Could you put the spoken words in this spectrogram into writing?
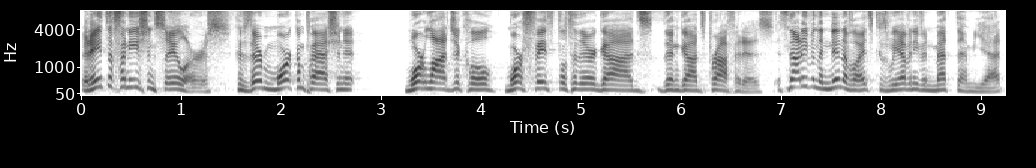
It ain't the Phoenician sailors, because they're more compassionate, more logical, more faithful to their gods than God's prophet is. It's not even the Ninevites, because we haven't even met them yet.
